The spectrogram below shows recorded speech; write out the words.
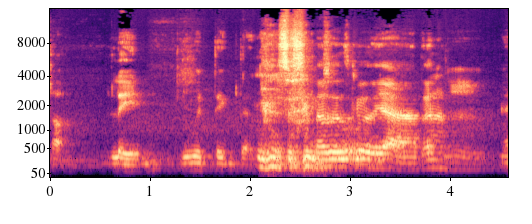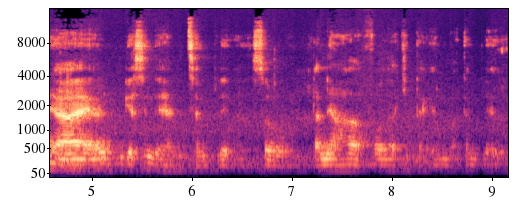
tak lane, you would think that It's another school, yeah. Then, Hmm. yeah, I'm guessing they have a template. So, tanya her for the architect yang buat template.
